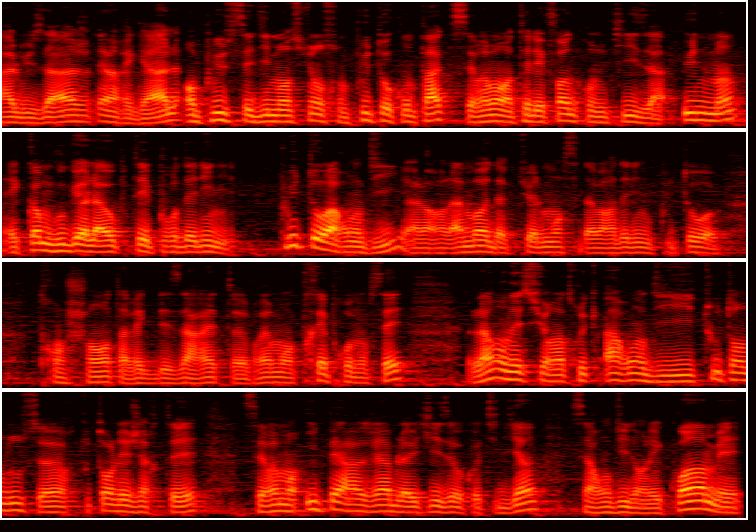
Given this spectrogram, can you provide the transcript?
à l'usage, c'est un régal. En plus, ses dimensions sont plutôt compactes. C'est vraiment un téléphone qu'on utilise à une main. Et comme Google a opté pour des lignes plutôt arrondies, alors la mode actuellement, c'est d'avoir des lignes plutôt euh, tranchantes avec des arêtes euh, vraiment très prononcées. Là, on est sur un truc arrondi, tout en douceur, tout en légèreté. C'est vraiment hyper agréable à utiliser au quotidien. C'est arrondi dans les coins, mais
